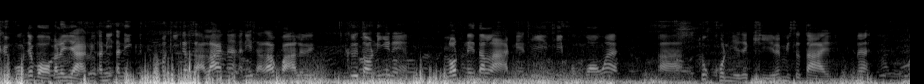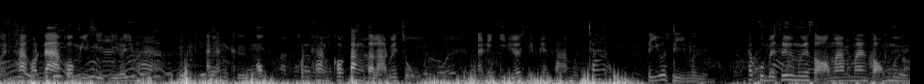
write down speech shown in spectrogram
คือผมจะบอกอะไรอย่างหนึงอันนี้อันนี้เมื่อกี้ก็สาระนะ อันนี้สาระขวาเลย คือตอนนี้เนี่ยรถในตลาดเนี่ยที่ที่ผมมองว่าอ่าทุกคนอยากจะขี่แล้วมีสไตล์นะ เหมือนทางฮอนด้าเขามี CT 125อันนั้นคืองบ ค่อนข้างเขาตั้งตลาดไว้สูง อันนี้ GT 110 เนี่ยสามหมื่นเก้าตีว่าสี่หมื่นถ้าคุณไปซื้อมือสองมาประมาณสองหมื่น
